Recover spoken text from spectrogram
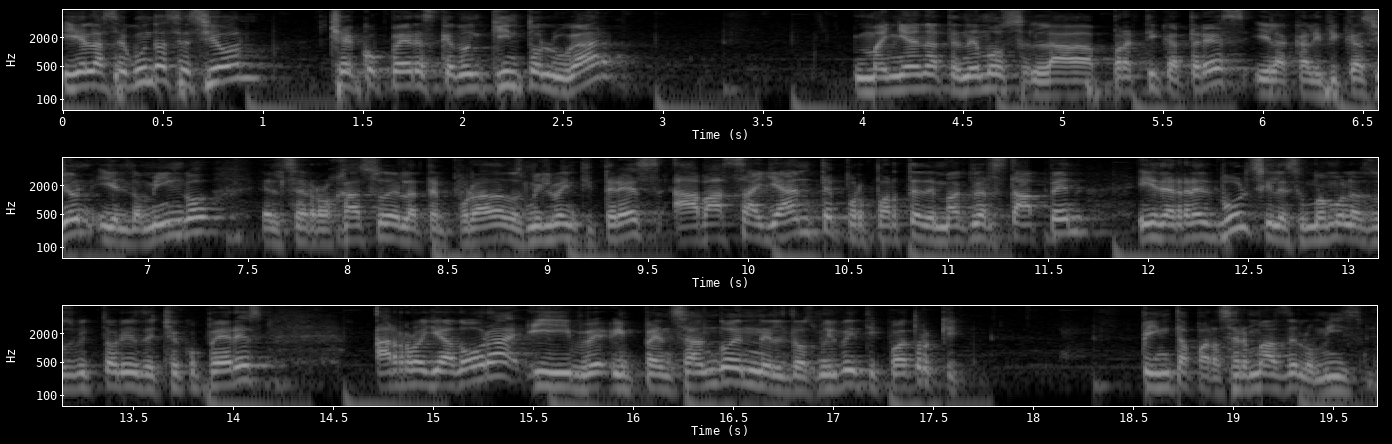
Y en la segunda sesión, Checo Pérez quedó en quinto lugar Mañana tenemos la práctica 3 y la calificación y el domingo el cerrojazo de la temporada 2023, avasallante por parte de Max Verstappen y de Red Bull, si le sumamos las dos victorias de Checo Pérez, arrolladora y, pensando en el 2024 que pinta para hacer más de lo mismo.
